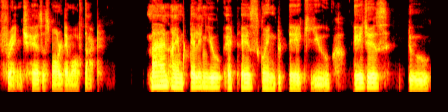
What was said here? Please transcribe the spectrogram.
French. Here's a small demo of that. Man, I am telling you, it is going to take you ages to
